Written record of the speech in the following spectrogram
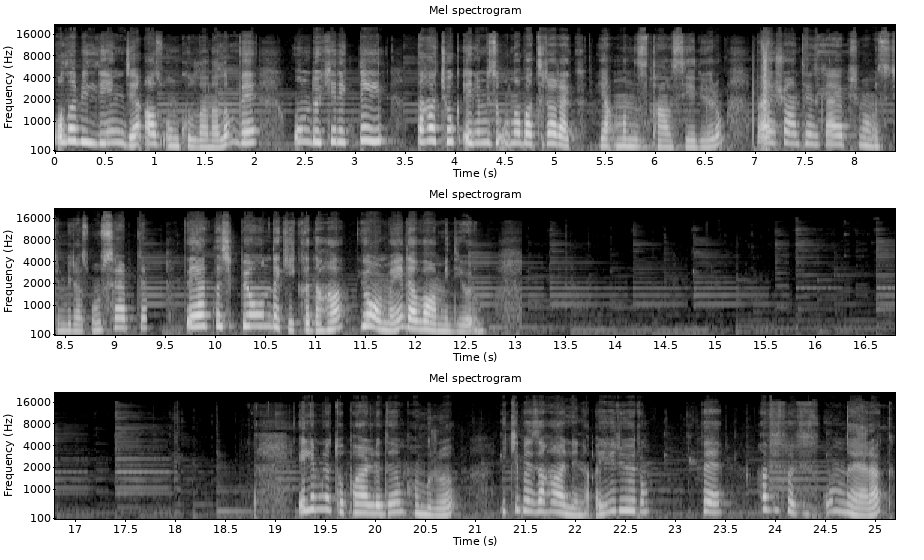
Olabildiğince az un kullanalım ve un dökerek değil daha çok elimizi una batırarak yapmanızı tavsiye ediyorum. Ben şu an tezgaha yapışmaması için biraz un serptim ve yaklaşık bir 10 dakika daha yoğurmaya devam ediyorum. Elimle toparladığım hamuru iki beze haline ayırıyorum ve hafif hafif unlayarak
